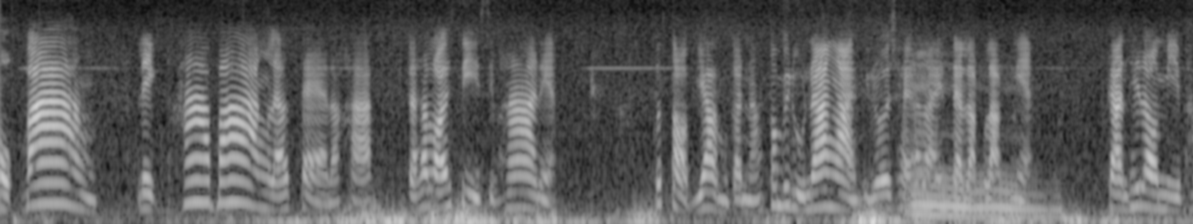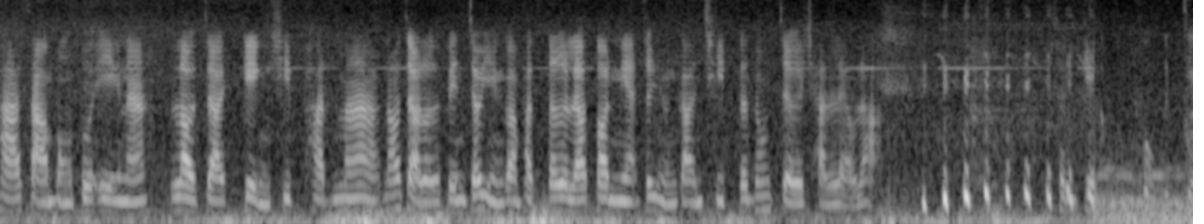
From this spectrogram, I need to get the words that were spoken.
หกบ้าง เหล็กห้าบ้างแล้วแต่นะคะ แต่ถ้าร้อยสี่สิบห้าเนี่ย ก็ตอบยากเหมือนกันนะ ต้องไปดูหน้างานพี่ว่าใช้อะไรแต่หลักๆ เนี่ย การที่เรามีพาสามของตัวเองนะ เราจะเก่งชิปพัดมาก นอกจากเราจะเป็นเจ้าหญิงการพัตเตอร์ แล้วตอนเนี้ยเจ้าหญิงการชิปก็ต้องเจอฉันแล้วล่ะ ฉันเก่งผูกกุญแจ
